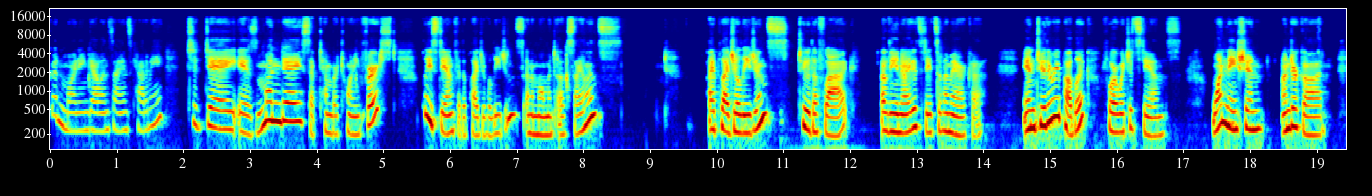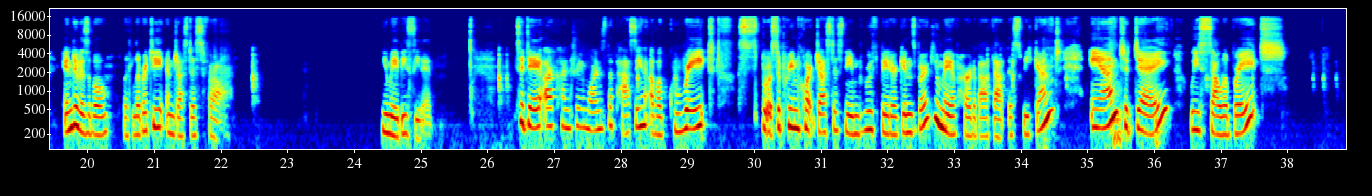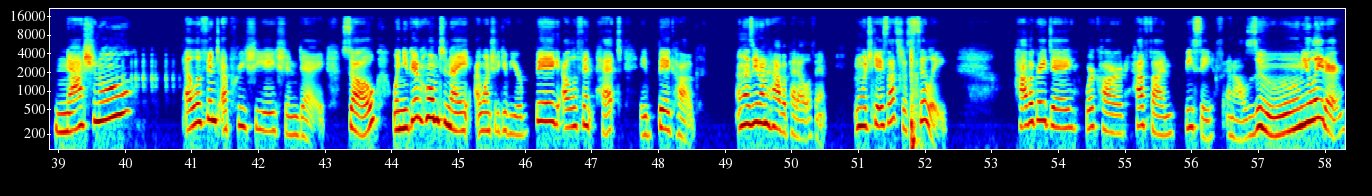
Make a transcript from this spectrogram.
Good morning, Gowan Science Academy. Today is Monday, September 21st. Please stand for the Pledge of Allegiance and a moment of silence. I pledge allegiance to the flag of the United States of America and to the Republic for which it stands, one nation, under God, indivisible, with liberty and justice for all. You may be seated. Today, our country mourns the passing of a great Supreme Court Justice named Ruth Bader Ginsburg. You may have heard about that this weekend. And today, we celebrate National Elephant Appreciation Day. So, when you get home tonight, I want you to give your big elephant pet a big hug. Unless you don't have a pet elephant, in which case, that's just silly. Have a great day, work hard, have fun, be safe, and I'll Zoom you later.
